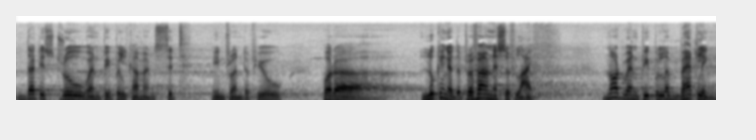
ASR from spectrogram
That is true when people come and sit in front of you for uh, looking at the profoundness of life, not when people are battling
